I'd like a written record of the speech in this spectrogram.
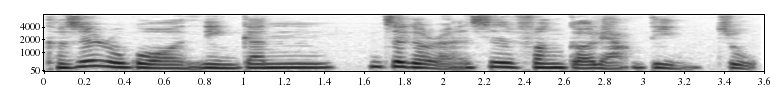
可是如果你跟这个人是分隔两地住，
